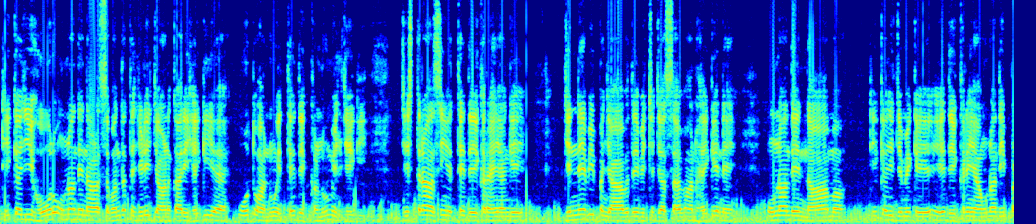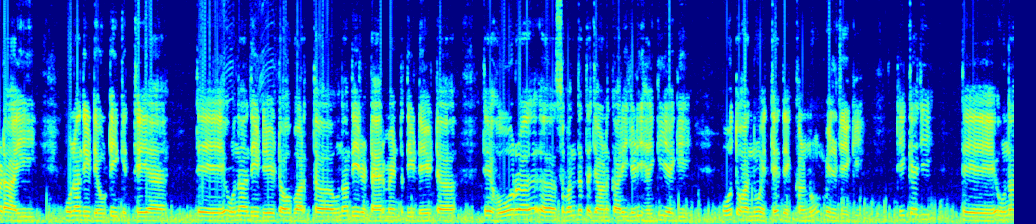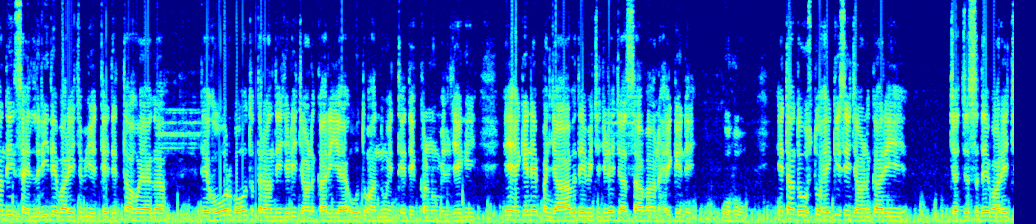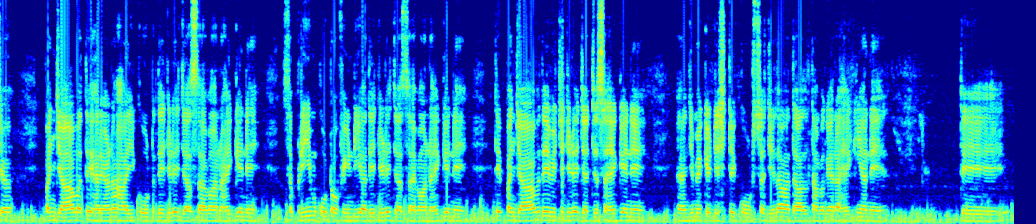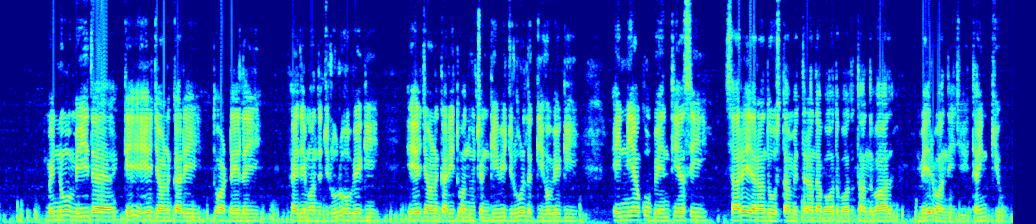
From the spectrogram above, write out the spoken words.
ਠੀਕ ਹੈ ਜੀ, ਹੋਰ ਉਹਨਾਂ ਦੇ ਨਾਲ ਸੰਬੰਧਿਤ ਜਿਹੜੀ ਜਾਣਕਾਰੀ ਹੈਗੀ ਹੈ, ਉਹ ਤੁਹਾਨੂੰ ਇੱਥੇ ਦੇਖਣ ਨੂੰ ਮਿਲ ਜੇਗੀ ਜਿਸ ਤਰ੍ਹਾਂ ਅਸੀਂ ਇੱਥੇ ਦੇਖ ਰਹੇ ਹਾਂਗੇ, ਜਿੰਨੇ ਵੀ ਪੰਜਾਬ ਦੇ ਵਿੱਚ ਜੱਜ ਸਾਹਿਬਾਨ ਹੈਗੇ ਨੇ, ਉਹਨਾਂ ਦੇ ਨਾਮ, ਠੀਕ ਹੈ ਜੀ, ਜਿਵੇਂ ਕਿ ਇਹ ਦੇਖ ਰਹੇ ਹਾਂ, ਉਹਨਾਂ ਦੀ ਪੜ੍ਹਾਈ, ਉਹਨਾਂ ਦੀ ਡਿਊਟੀ ਕਿੱਥੇ ਹੈ, ਤੇ ਉਹਨਾਂ ਦੀ ਡੇਟ ਆਫ ਬਰਥ ਉਹਨਾਂ ਦੀ ਰਿਟਾਇਰਮੈਂਟ ਦੀ ਡੇਟ ਤੇ ਹੋਰ ਸੰਬੰਧਿਤ ਜਾਣਕਾਰੀ ਜਿਹੜੀ ਹੈਗੀ ਹੈਗੀ, ਉਹ ਤੁਹਾਨੂੰ ਇੱਥੇ ਦੇਖਣ ਨੂੰ ਮਿਲ ਜੇਗੀ ਠੀਕ ਹੈ ਜੀ ਤੇ ਉਹਨਾਂ ਦੀ ਸੈਲਰੀ ਦੇ ਬਾਰੇ ਚ ਵੀ ਇੱਥੇ ਦਿੱਤਾ ਹੋਇਆ ਹੈਗਾ ਅਤੇ ਹੋਰ ਬਹੁਤ ਤਰ੍ਹਾਂ ਦੀ ਜਿਹੜੀ ਜਾਣਕਾਰੀ ਹੈ ਉਹ ਤੁਹਾਨੂੰ ਇੱਥੇ ਦੇਖਣ ਨੂੰ ਮਿਲ ਜੇਗੀ। ਇਹ ਹੈਗੇ ਨੇ ਪੰਜਾਬ ਦੇ ਵਿੱਚ ਜਿਹੜੇ ਜੱਜ ਸਾਹਿਬਾਨ ਹੈਗੇ ਨੇ ਉਹ। ਇਹ ਤਾਂ ਦੋਸਤੋ ਹੈਗੀ ਸੀ ਜਾਣਕਾਰੀ ਜੱਜਸ ਦੇ ਬਾਰੇ ਚ। ਪੰਜਾਬ ਅਤੇ ਹਰਿਆਣਾ ਹਾਈ ਕੋਰਟ ਦੇ ਜਿਹੜੇ ਜੱਜ ਸਾਹਿਬਾਨ ਹੈਗੇ ਨੇ, ਸੁਪਰੀਮ ਕੋਰਟ ਆਫ ਇੰਡੀਆ ਦੇ ਜਿਹੜੇ ਜੱਜ ਸਾਹਿਬਾਨ ਹੈਗੇ ਨੇ ਤੇ ਪੰਜਾਬ ਦੇ ਵਿੱਚ ਜਿਹੜੇ ਜੱਜਸ ਹੈਗੇ ਨੇ ਜਿਵੇਂ ਕਿ ਡਿਸਟ੍ਰਿਕਟ ਕੋਰਟਸ, ਜ਼ਿਲ੍ਹਾ ਅਦਾਲਤਾਂ ਵਗੈਰਾ ਹੈਗੀਆਂ ਨੇ ਅਤੇ ਮੈਨੂੰ ਉਮੀਦ ਹੈ ਕਿ ਇਹ ਜਾਣਕਾਰੀ ਤੁਹਾਡੇ ਲਈ ਫਾਇਦੇਮੰਦ ਜ਼ਰੂਰ ਹੋਵੇਗੀ। ਇਹ ਜਾਣਕਾਰੀ ਤੁਹਾਨੂੰ ਚੰਗੀ ਵੀ ਜ਼ਰੂਰ ਲੱਗੀ ਹੋਵੇਗੀ। ਇੰਨੀਆਂ ਕੁ ਬੇਨਤੀਆਂ ਸੀ। ਸਾਰੇ ਯਾਰਾਂ, ਦੋਸਤਾਂ, ਮਿੱਤਰਾਂ ਦਾ ਬਹੁਤ ਬਹੁਤ ਧੰਨਵਾਦ। ਮਿਹਰਬਾਨੀ ਜੀ। Thank you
